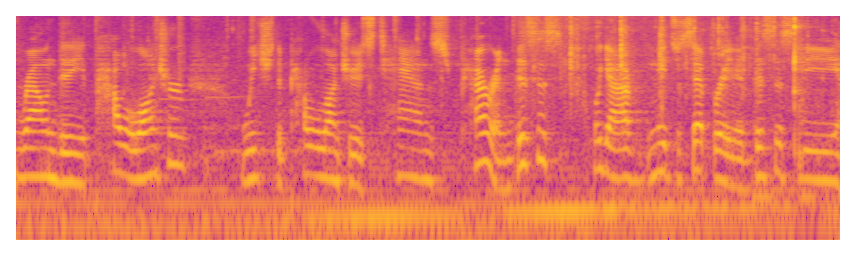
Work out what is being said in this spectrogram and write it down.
around the power launcher which the power launcher is transparent. This is, oh yeah, I need to separate it. This is the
